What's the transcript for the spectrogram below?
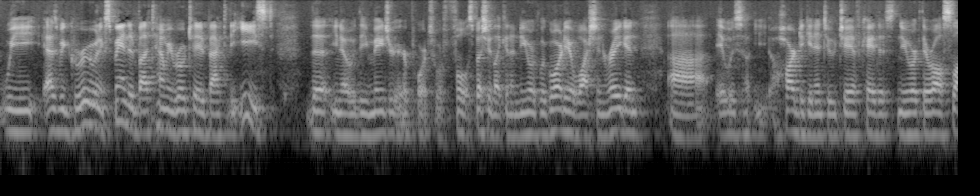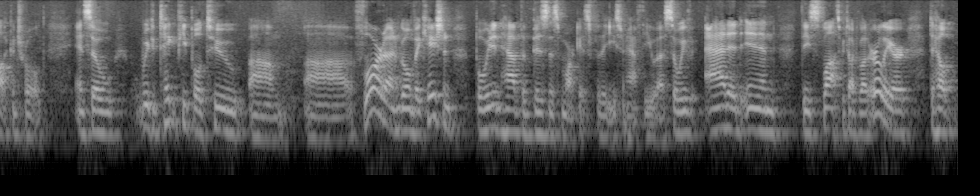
we as we grew and expanded by the time we rotated back to the east the you know the major airports were full especially like in new york laguardia washington reagan uh, it was hard to get into jfk this new york they were all slot controlled and so we could take people to um, uh, Florida and go on vacation, but we didn't have the business markets for the eastern half of the U.S. So we've added in these slots we talked about earlier to help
